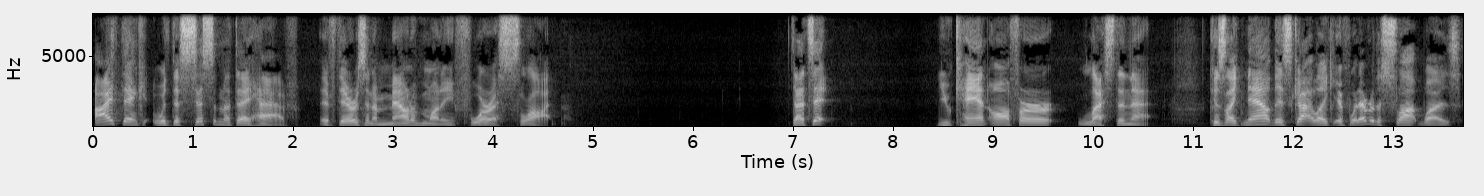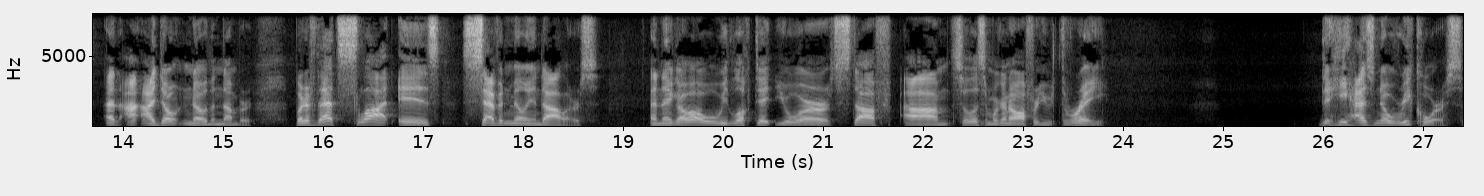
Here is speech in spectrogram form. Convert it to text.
I think with the system that they have, if there's an amount of money for a slot, that's it. You can't offer less than that. Because, like, now this guy, like, if whatever the slot was, and I, I don't know the number, but if that slot is $7 million, and they go, oh, well, we looked at your stuff, um, so listen, we're going to offer you three he has no recourse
